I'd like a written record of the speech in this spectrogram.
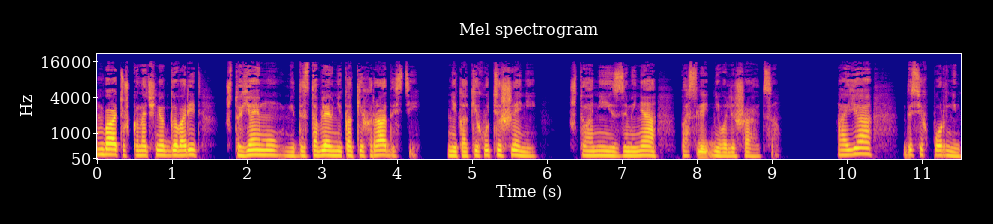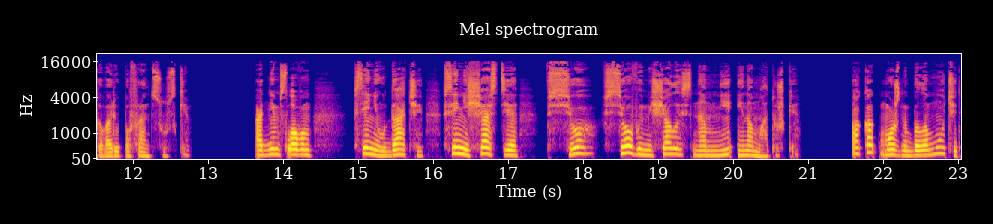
Батюшка начнет говорить, что я ему не доставляю никаких радостей, никаких утешений, что они из-за меня последнего лишаются. А я до сих пор не говорю по-французски. Одним словом, все неудачи, все несчастья, все, все вымещалось на мне и на матушке. А как можно было мучить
